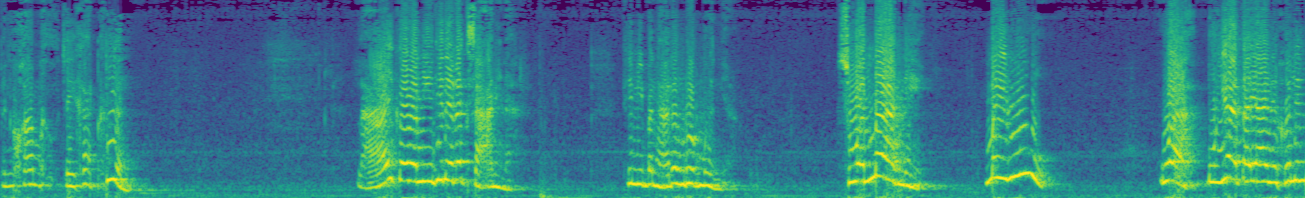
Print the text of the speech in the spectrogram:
เป็นความเข้าใจคาดเคลื่อน หลายกรณีที่ได้รักษานี่นะ ที่มีปัญหาเรื่องโรคมือเนี่ย ส่วนมากนี่ ไม่รู้ ว่าปู่ย่าตายายเนี่ยเขาเลี้ยง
